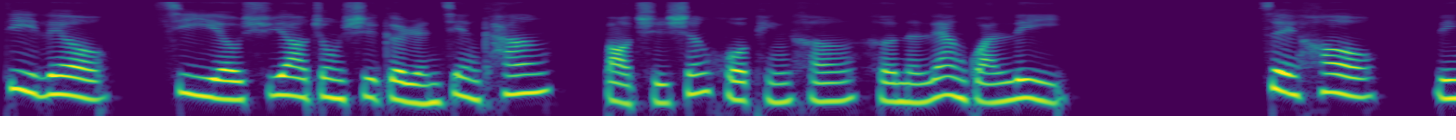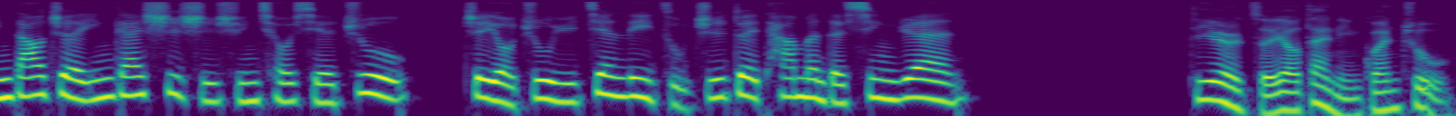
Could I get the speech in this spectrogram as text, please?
第六，CEO 需要重视个人健康，保持生活平衡和能量管理。最后，领导者应该适时寻求协助，这有助于建立组织对他们的信任。第二则要带您关注，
